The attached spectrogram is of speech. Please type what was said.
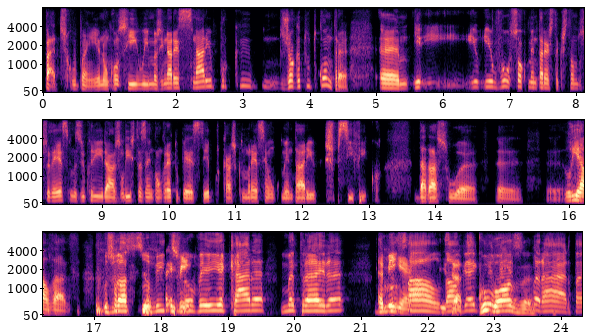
Pá, desculpem, eu não consigo imaginar esse cenário porque joga tudo contra. Um, eu, eu, eu, vou só comentar esta questão do CDS, mas eu queria ir às listas, em concreto do PSD, porque acho que merecem um comentário específico, dada a sua uh, lealdade. Os nossos ouvintes Enfim. não veem a cara matreira a minha Gonçalo, de alguém que gulosa. Parar, tá,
